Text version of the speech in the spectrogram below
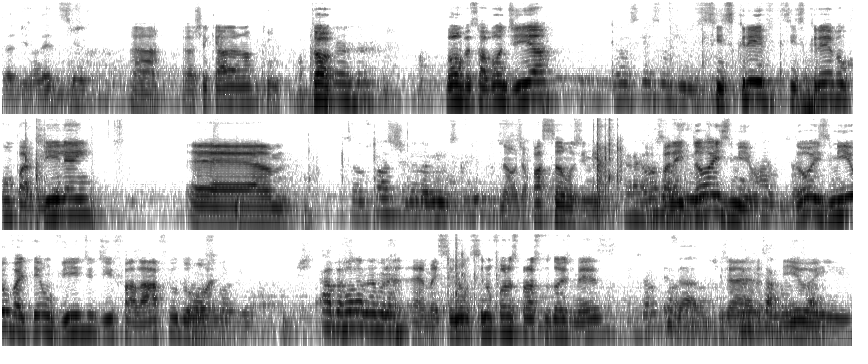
Apesar de 10. Ah, eu achei que a aula era 9 h Tô. Bom, pessoal, bom dia. Não esqueçam de. Se, inscreve, se inscrevam, compartilhem. É... Estamos quase chegando a mil inscritos. Não, já passamos de mil. Caraca, Eu falei 2 mil. Ah, não. 2 mil vai ter um vídeo de falafel do Nossa, Rony. Ah, vai rolar mesmo, né? É, mas se não, se não for nos próximos dois meses, Exato. já Quanto tá? era mil e.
